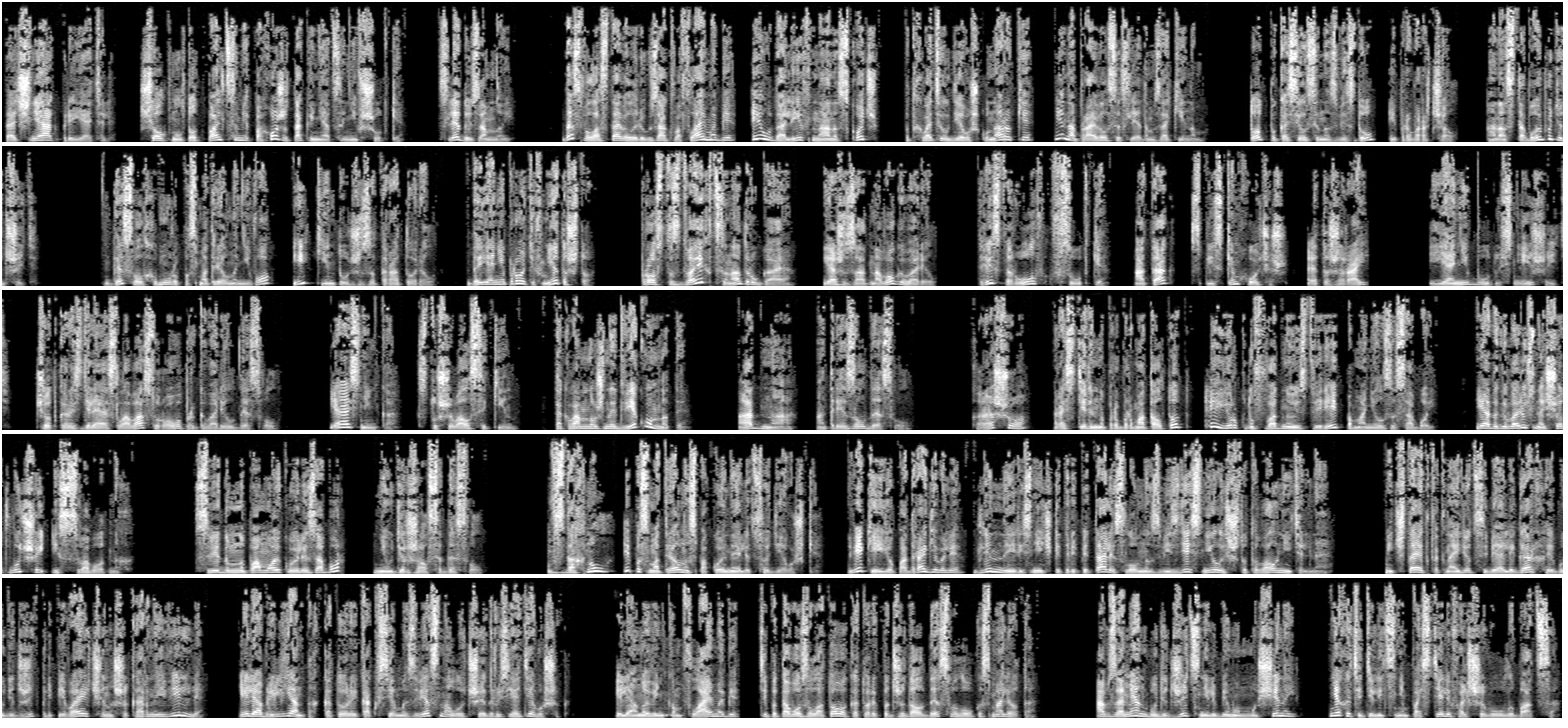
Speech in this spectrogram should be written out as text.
Точняк, приятель. Щелкнул тот пальцами, похоже, так и не оценив шутки. Следуй за мной. Десвол оставил рюкзак во флаймобе и, удалив нано-скотч, подхватил девушку на руки и направился следом за Кином. Тот покосился на звезду и проворчал. «Она с тобой будет жить?» Десвол хмуро посмотрел на него, и Кин тут же затараторил. «Да я не против, мне-то что? Просто с двоих цена другая. Я же за одного говорил. Триста рулов в сутки. А так, Спи с кем хочешь. Это же рай. Я не буду с ней жить. Четко разделяя слова, сурово проговорил Десвол. Ясненько, стушевался Кин. Так вам нужны две комнаты? Одна, отрезал Десвол. Хорошо, растерянно пробормотал тот и, юркнув в одну из дверей, поманил за собой. Я договорюсь насчет лучшей из свободных. С видом на помойку или забор? Не удержался Десвол. Вздохнул и посмотрел на спокойное лицо девушки. Веки ее подрагивали, длинные реснички трепетали, словно звезде снилось что-то волнительное. Мечтает, как найдет себе олигарха и будет жить припеваючи на шикарной вилле, или о бриллиантах, которые, как всем известно, лучшие друзья девушек, или о новеньком флаймобе, типа того золотого, который поджидал Десвелла у космолета. А взамен будет жить с нелюбимым мужчиной, нехотя делить с ним постель и фальшиво улыбаться.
